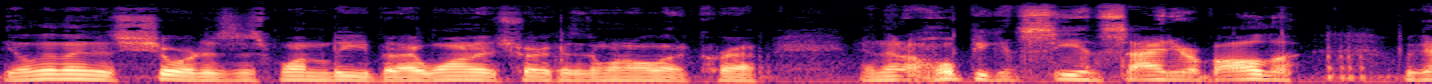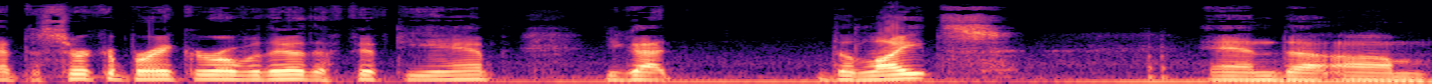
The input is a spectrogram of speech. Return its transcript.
the only thing that's short is this one lead, but I wanted it short because I don't want all that crap. And then I hope you can see inside here of all the, we got the circuit breaker over there, the 50 amp. You got the lights, and uh, um,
